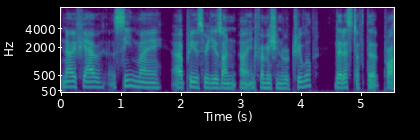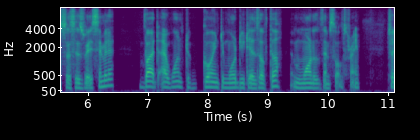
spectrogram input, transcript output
now if you have seen my uh, previous videos on uh, information retrieval, the rest of the process is very similar, but I want to go into more details of the models themselves, right? So,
